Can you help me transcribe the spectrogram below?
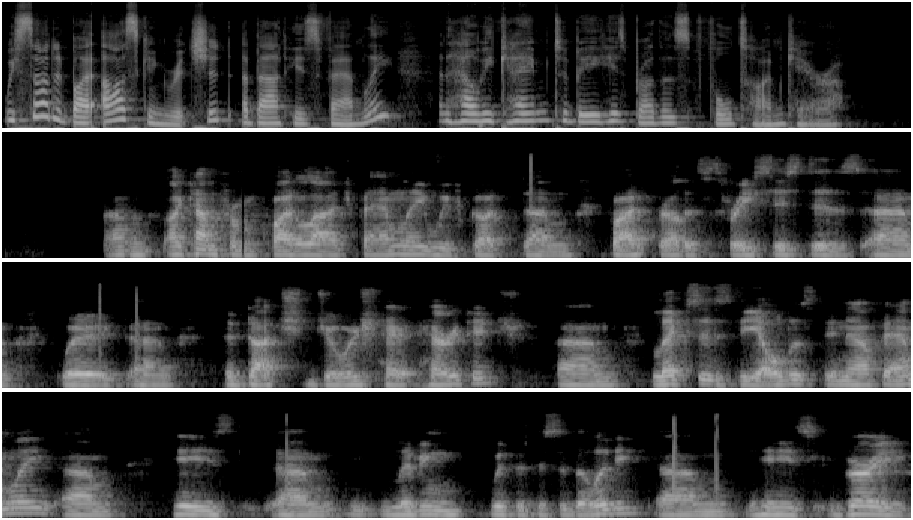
We started by asking Richard about his family and how he came to be his brother's full time carer. Um, I come from quite a large family. We've got um, five brothers, three sisters. Um, we're um, a Dutch Jewish her- heritage. Um, Lex is the eldest in our family. Um, he's living with a disability. he's very,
